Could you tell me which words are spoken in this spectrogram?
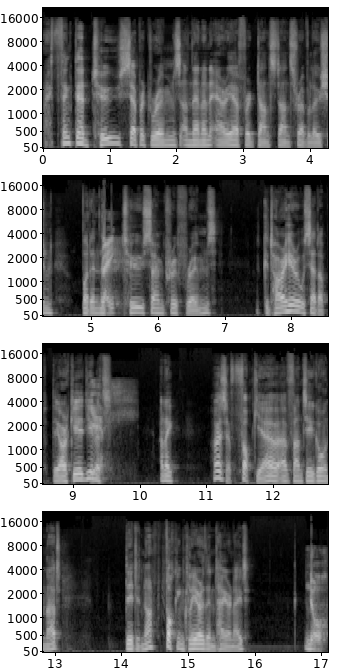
I think they had two separate rooms and then an area for Dance Dance Revolution, but in the Right. two soundproof rooms, Guitar Hero was set up, the arcade units. And I, I said, fuck yeah, I fancy going that. They did not fucking clear the entire night. No.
